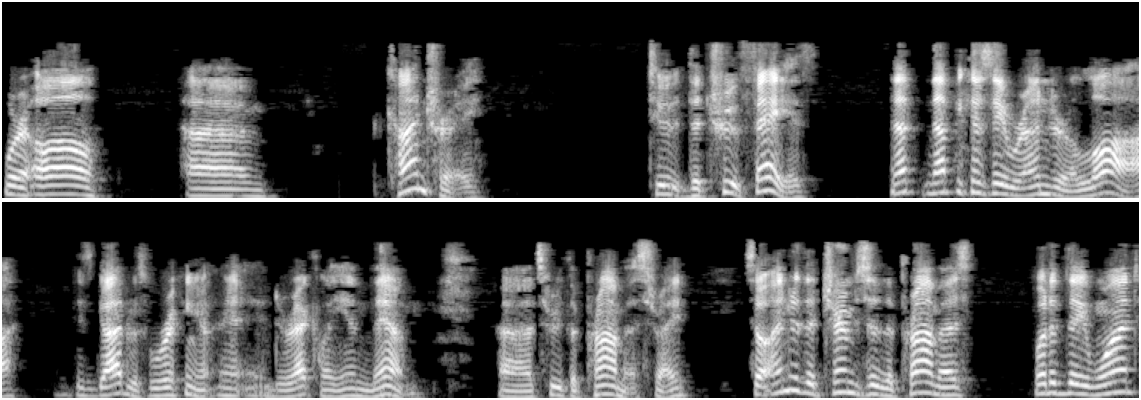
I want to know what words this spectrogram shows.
were all um, contrary to the true faith, not not because they were under a law, because God was working uh, directly in them uh, through the promise, right? So under the terms of the promise, what did they want?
